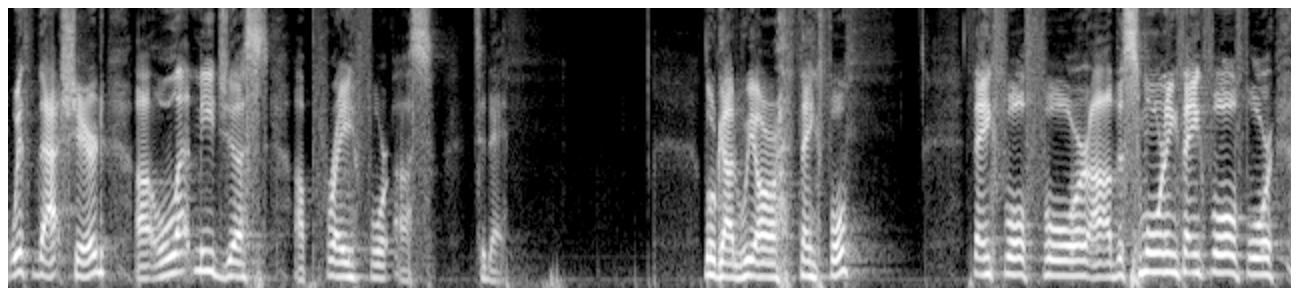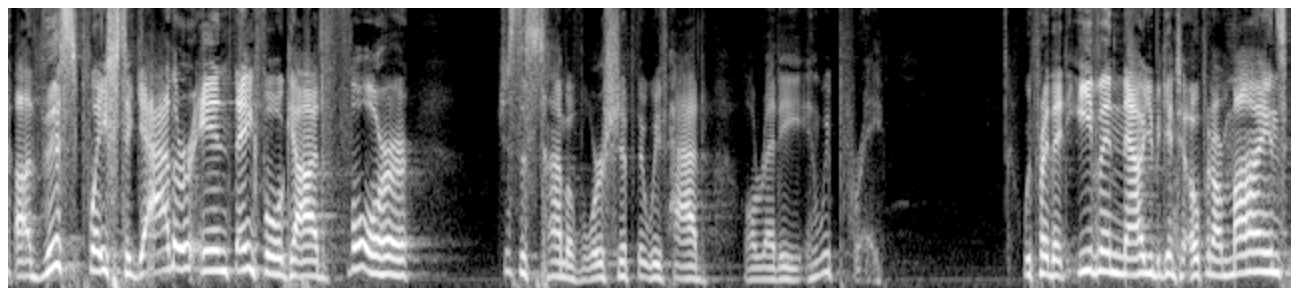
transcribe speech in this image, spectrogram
With that shared, uh, let me just uh, pray for us today. Lord God, we are thankful. Thankful for uh, this morning, thankful for uh, this place to gather in, thankful, God, for just this time of worship that we've had already. And we pray. We pray that even now you begin to open our minds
